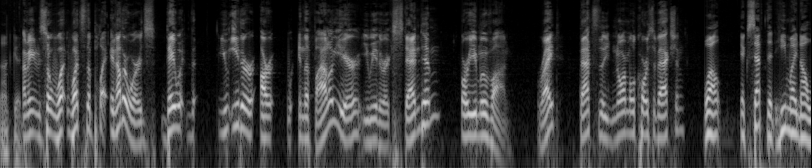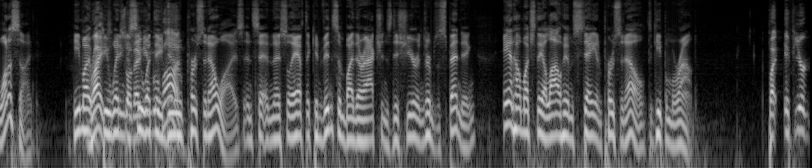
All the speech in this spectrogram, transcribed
not good. I mean, so what? What's the play? In other words, they would. You either are in the final year, you either extend him or you move on, right? That's the normal course of action. Well, except that he might not want to sign. He might Right. be waiting So to see what they move do personnel wise, and say, and they, so they have to convince him by their actions this year in terms of spending and how much they allow him stay in personnel to keep him around. But if you're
